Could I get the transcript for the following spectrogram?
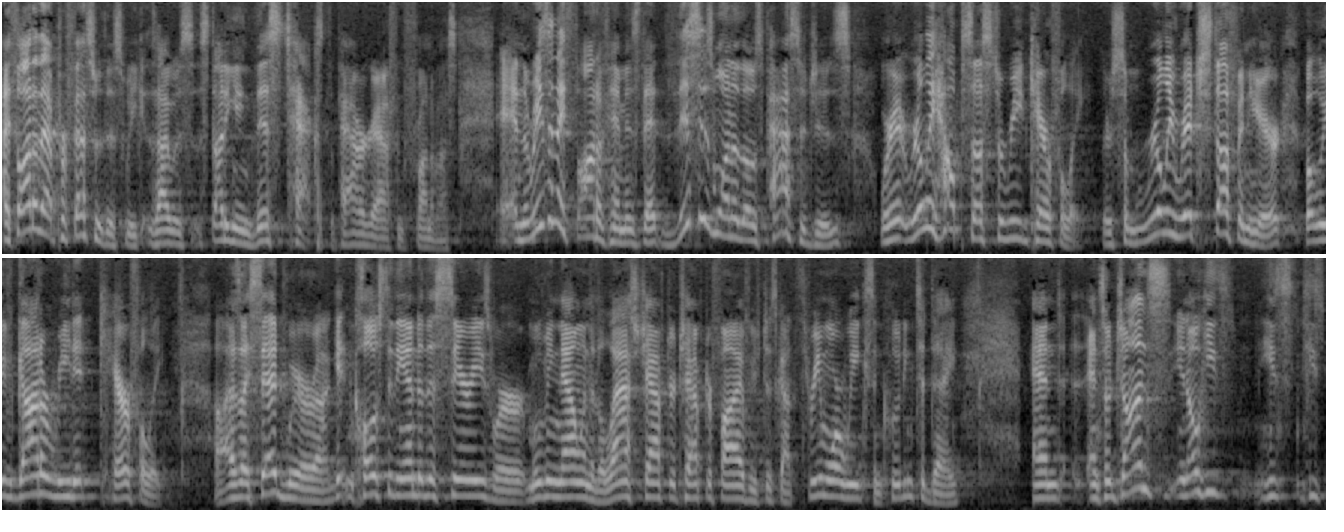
I thought of that professor this week as I was studying this text, the paragraph in front of us. And the reason I thought of him is that this is one of those passages where it really helps us to read carefully. There's some really rich stuff in here, but we've got to read it carefully. Uh, as I said, we're uh, getting close to the end of this series. We're moving now into the last chapter, chapter 5. We've just got three more weeks, including today. And, and so John's, you know, he's, he's, he's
